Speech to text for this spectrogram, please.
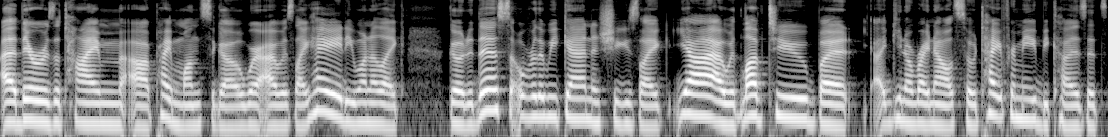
uh, there was a time, uh, probably months ago, where I was like, hey, do you want to like go to this over the weekend? And she's like, yeah, I would love to. But, uh, you know, right now it's so tight for me because it's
